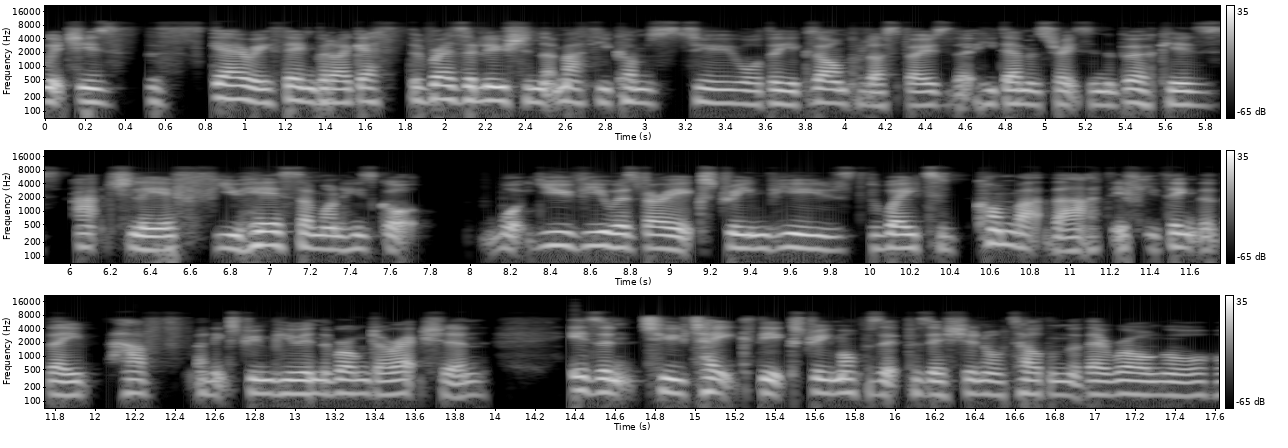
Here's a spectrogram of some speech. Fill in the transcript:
which is the scary thing. But I guess the resolution that Matthew comes to, or the example, I suppose, that he demonstrates in the book is actually if you hear someone who's got what you view as very extreme views, the way to combat that, if you think that they have an extreme view in the wrong direction, isn't to take the extreme opposite position or tell them that they're wrong or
